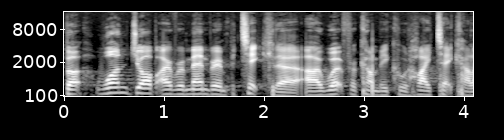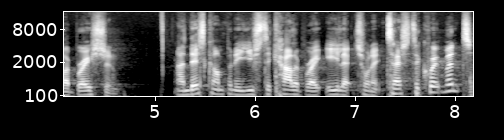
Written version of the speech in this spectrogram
But one job I remember in particular, I worked for a company called High Tech Calibration. And this company used to calibrate electronic test equipment.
